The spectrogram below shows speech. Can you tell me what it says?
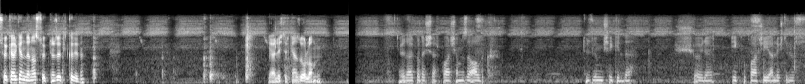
Sökerken de nasıl söktüğünüze dikkat edin. Yerleştirirken zorlanmayın. Evet arkadaşlar parçamızı aldık. Düzgün bir şekilde şöyle ilk bu parçayı yerleştiriyoruz.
